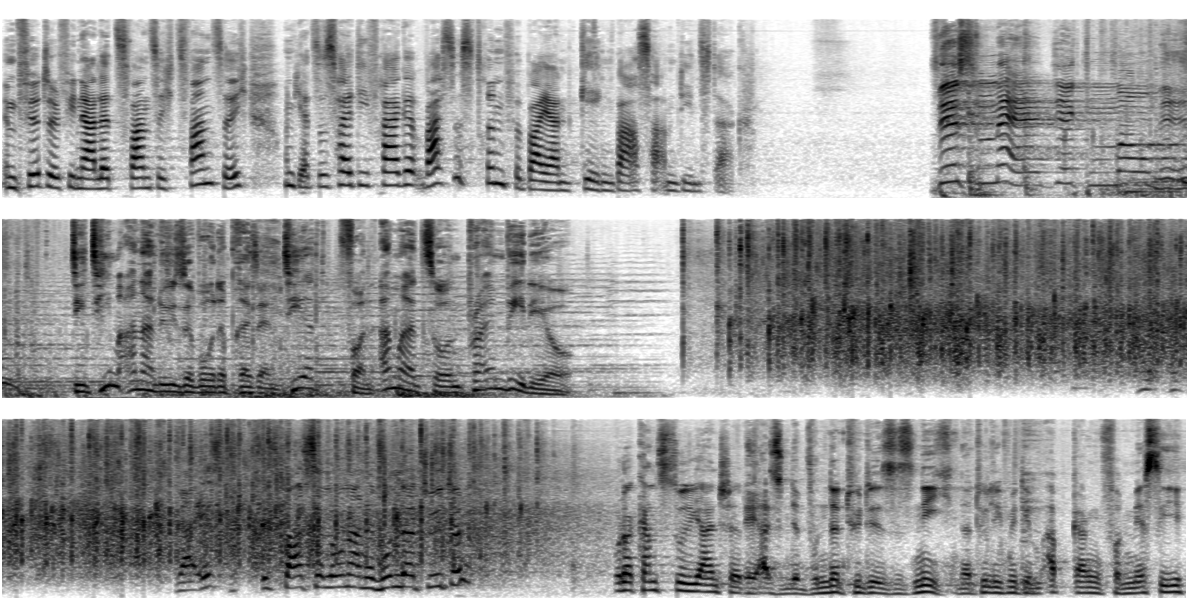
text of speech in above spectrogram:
im Viertelfinale 2020. Und jetzt ist halt die Frage, was ist drin für Bayern gegen Barca am Dienstag? Die Teamanalyse wurde präsentiert von Amazon Prime Video. Ja, ist, ist Barcelona eine Wundertüte? Oder kannst du die einschätzen? Nee, also eine Wundertüte ist es nicht. Natürlich mit dem Abgang von Messi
